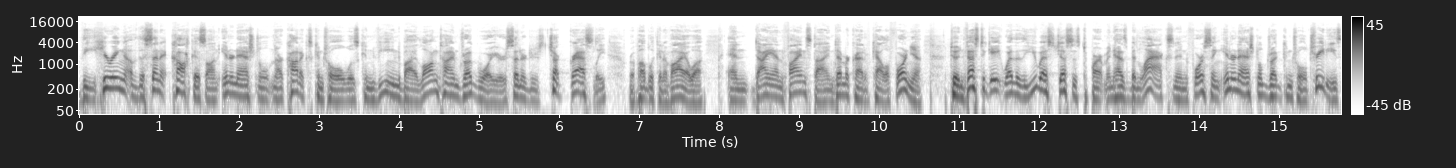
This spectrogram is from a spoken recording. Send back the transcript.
the hearing of the Senate caucus on international narcotics control was convened by longtime drug warriors Senators Chuck Grassley, Republican of Iowa, and Dianne Feinstein, Democrat of California, to investigate whether the U.S. Justice Department has been lax in enforcing international drug control treaties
